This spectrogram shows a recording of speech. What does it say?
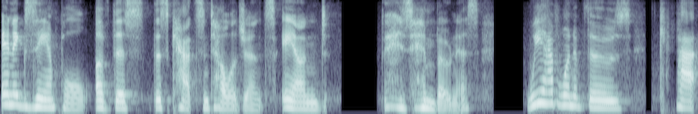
an example of this this cat's intelligence and his himboness. We have one of those cat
